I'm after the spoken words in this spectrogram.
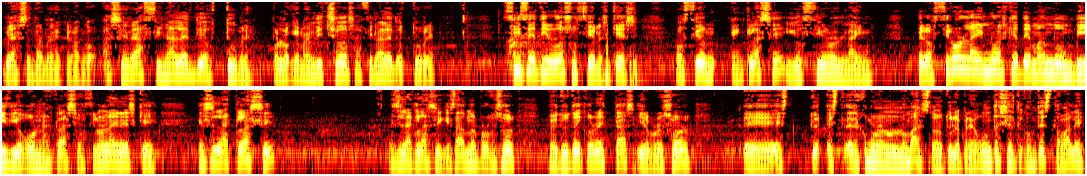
voy a sentarme en aquel banco, a ser a finales de octubre. Por lo que me han dicho es a finales de octubre. CICE tiene dos opciones, que es opción en clase y opción online. Pero opción online no es que te mando un vídeo con una clase, opción online es que es la clase, es la clase que está dando el profesor, donde tú te conectas y el profesor eh, eres como un alumno más, donde tú le preguntas y él te contesta, ¿vale?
